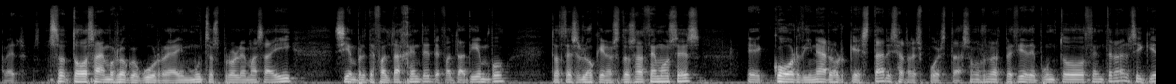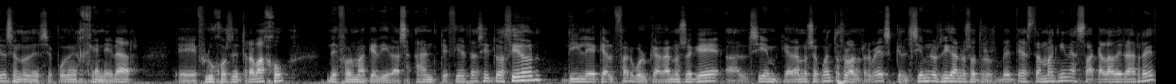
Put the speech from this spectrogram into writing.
A ver, so- todos sabemos lo que ocurre, hay muchos problemas ahí, siempre te falta gente, te falta tiempo. Entonces lo que nosotros hacemos es eh, coordinar, orquestar esa respuesta. Somos una especie de punto central, si quieres, en donde se pueden generar eh, flujos de trabajo de forma que digas, ante cierta situación, dile que al firewall que haga no sé qué, al SIEM que haga no sé cuántos, o al revés, que el SIEM nos diga a nosotros, vete a esta máquina, sácala de la red,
